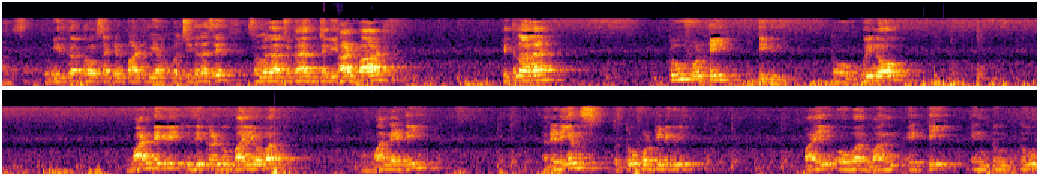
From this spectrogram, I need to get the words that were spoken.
answer उम्मीद करता हूँ सेकंड पार्ट भी आपको अच्छी तरह से समझ आ चुका है। तो चलिए थर्ड पार्ट कितना है? 240 डिग्री तो we know one degree is equal to pi over 180 radians तो 240 degree pi over 180 eighty into two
